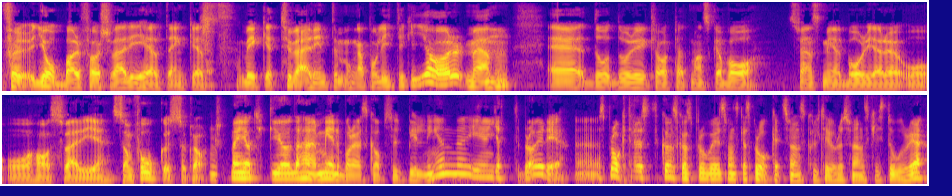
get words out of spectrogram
för, jobbar för Sverige helt enkelt, vilket tyvärr inte många politiker gör, men Mm. då, då är det klart att man ska vara svensk medborgare och, och ha Sverige som fokus såklart. Men jag tycker ju att det här medborgarskapsutbildningen är en jättebra idé. Eh, Språktest, kunskapsprov i svenska språket, svensk kultur och svensk historia.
